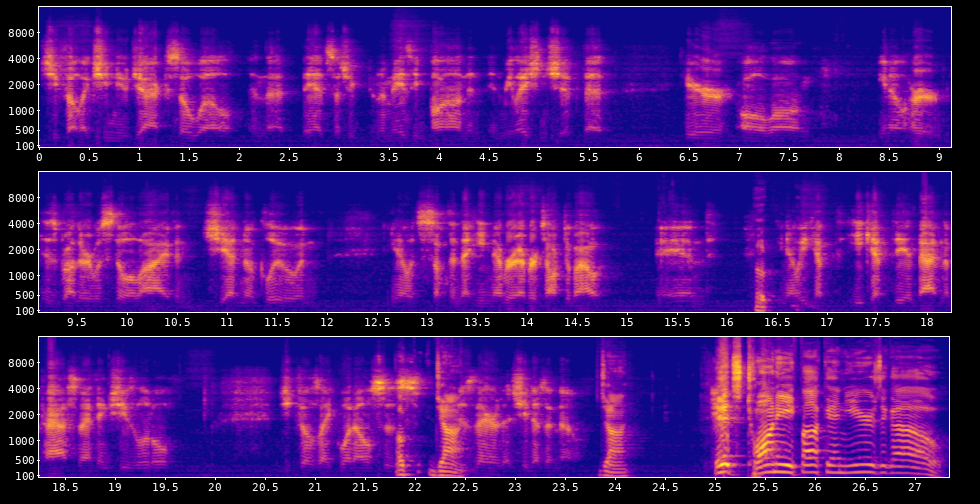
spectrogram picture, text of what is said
She felt like she knew Jack so well, and that they had such a, an amazing bond and, and relationship that here all along, you know, her his brother was still alive, and she had no clue, and you know, it's something that he never ever talked about, and Oh, you know, he kept he kept the, that in the past, and I think she's a little. She feels like what else is Okay, John. is there that she doesn't know. John. It's 20 fucking years ago.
